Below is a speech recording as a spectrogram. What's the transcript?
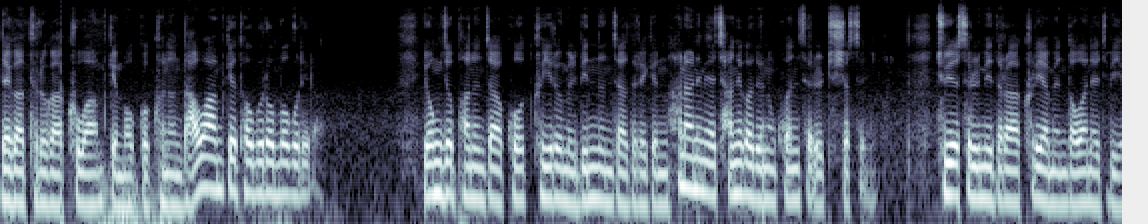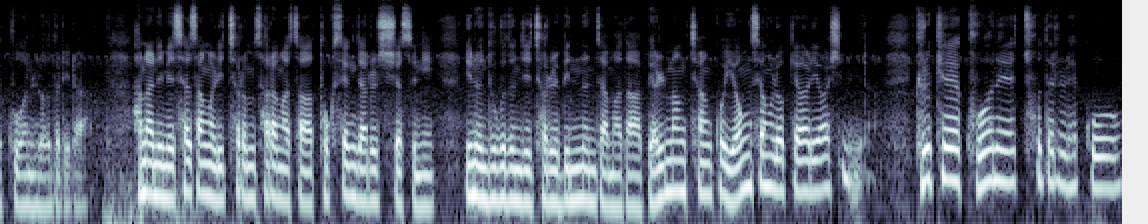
내가 들어가 그와 함께 먹고 그는 나와 함께 더불어 먹으리라. 영접하는 자 곧 그 이름을 믿는 자들에게는 하나님의 자녀가 되는 권세를 주셨으니 주 예수를 믿으라 그리하면 너와 내 집이 구원을 얻으리라. 하나님이 세상을 이처럼 사랑하사 독생자를 주셨으니 이는 누구든지 저를 믿는 자마다 멸망치 않고 영생을 얻게 하려 하시느니라. 그렇게 구원의 초대를 했고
